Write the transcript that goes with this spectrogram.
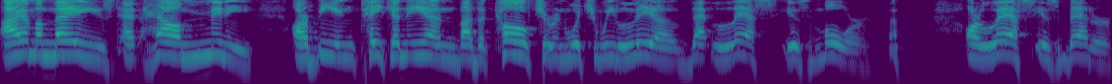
I am amazed at how many are being taken in by the culture in which we live that less is more or less is better.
